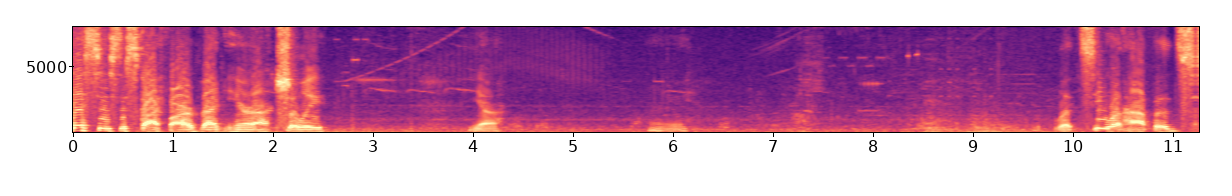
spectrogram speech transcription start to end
this is the Skyfire event here actually. Yeah. Let's see what happens.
